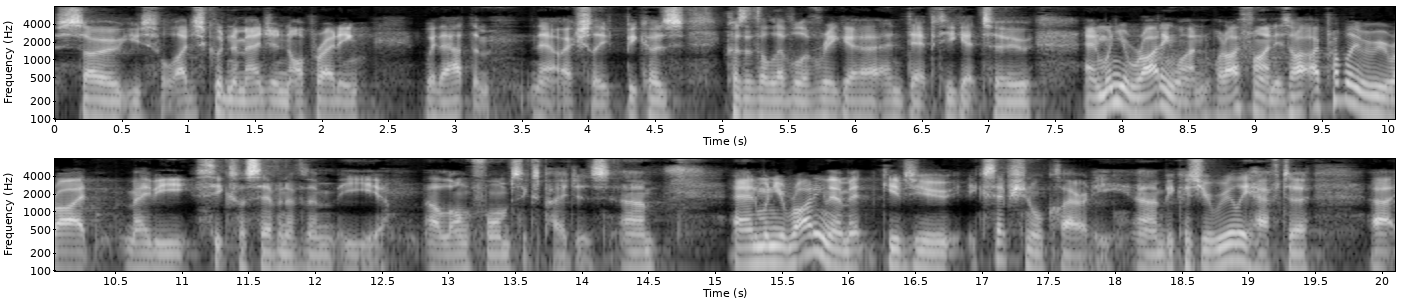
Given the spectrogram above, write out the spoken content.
so useful. I just couldn't imagine operating without them now actually because because of the level of rigor and depth you get to and when you're writing one what i find is i, I probably rewrite maybe six or seven of them a year a long form six pages um, and when you're writing them, it gives you exceptional clarity um, because you really have to. Uh,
